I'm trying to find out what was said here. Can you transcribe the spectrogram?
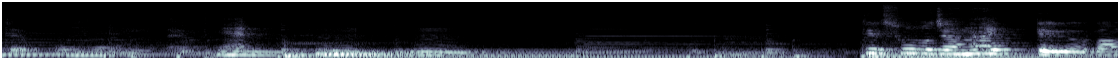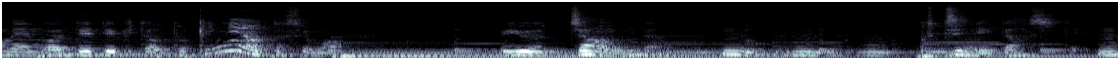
て思うんだようん。ね、うんでそうじゃないっていう場面が出てきた時に私は言っちゃうんだよ。うんうん口に出して。うんう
